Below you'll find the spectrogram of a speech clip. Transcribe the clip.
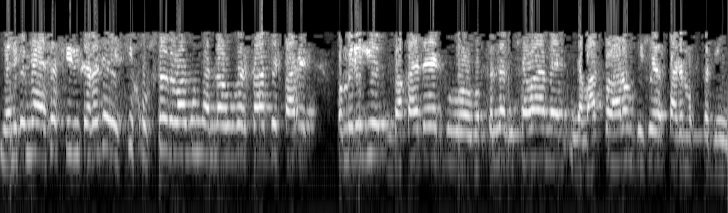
یعنی کہ میں ایسا فیل کر رہا تھا، اتنی خوبصورت آواز میں اللہ اکبر کہا کہ سارے، اور میرے لیے باقاعدہ وہ مصلح بچھا ہوا ہے، میں نماز پڑھا رہا ہوں، پیچھے سارے مقصدین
